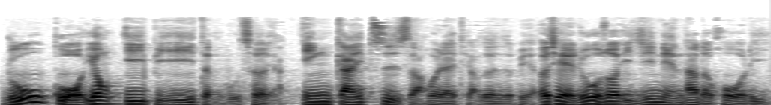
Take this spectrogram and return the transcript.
如果用一比一等幅测量，应该至少会来挑战这边。而且如果说已经连它的获利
